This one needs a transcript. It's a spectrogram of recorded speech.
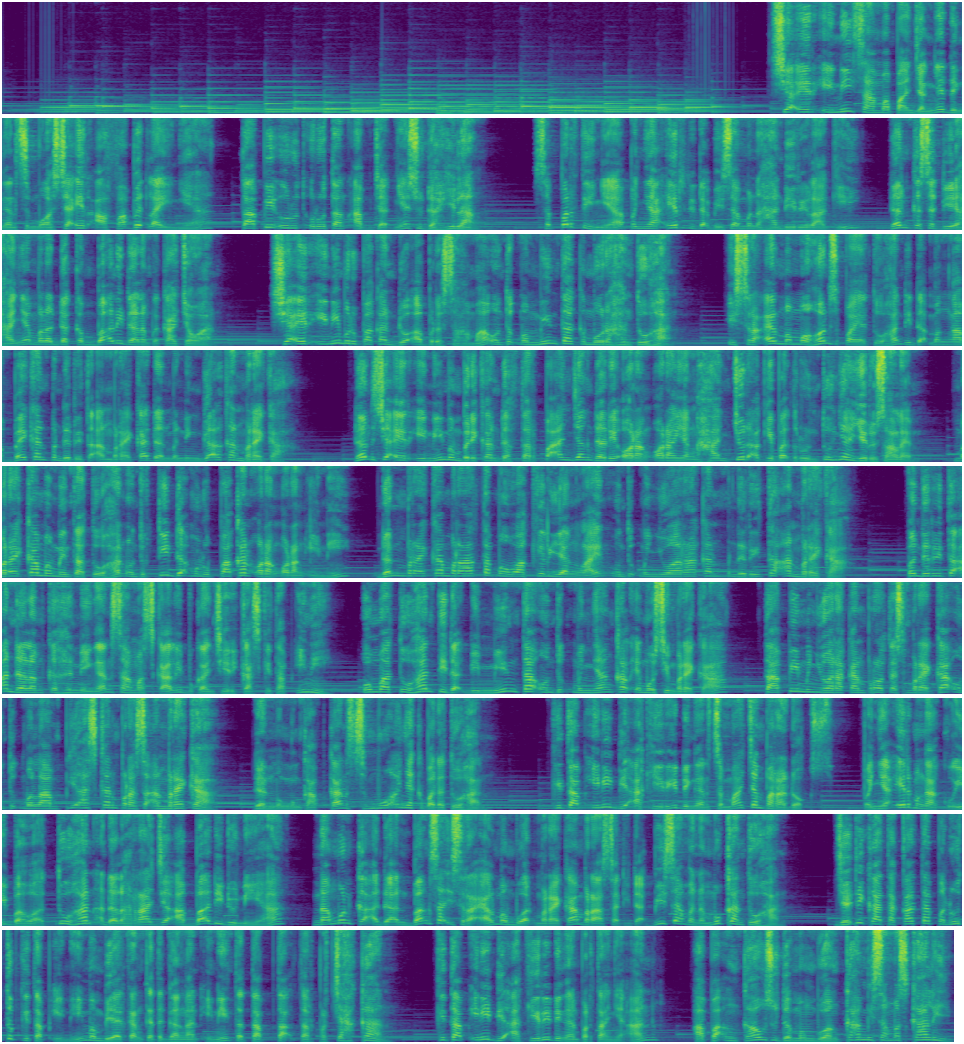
Syair ini sama panjangnya dengan semua syair alfabet lainnya, tapi urut-urutan abjadnya sudah hilang. Sepertinya penyair tidak bisa menahan diri lagi, dan kesedihannya meledak kembali dalam kekacauan. Syair ini merupakan doa bersama untuk meminta kemurahan Tuhan. Israel memohon supaya Tuhan tidak mengabaikan penderitaan mereka dan meninggalkan mereka. Dan syair ini memberikan daftar panjang dari orang-orang yang hancur akibat runtuhnya Yerusalem. Mereka meminta Tuhan untuk tidak melupakan orang-orang ini dan mereka meratap mewakili yang lain untuk menyuarakan penderitaan mereka. Penderitaan dalam keheningan sama sekali bukan ciri khas kitab ini. Umat Tuhan tidak diminta untuk menyangkal emosi mereka, tapi menyuarakan protes mereka untuk melampiaskan perasaan mereka dan mengungkapkan semuanya kepada Tuhan. Kitab ini diakhiri dengan semacam paradoks. Penyair mengakui bahwa Tuhan adalah Raja abadi dunia, namun keadaan bangsa Israel membuat mereka merasa tidak bisa menemukan Tuhan. Jadi kata-kata penutup kitab ini membiarkan ketegangan ini tetap tak terpecahkan. Kitab ini diakhiri dengan pertanyaan, apa engkau sudah membuang kami sama sekali?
